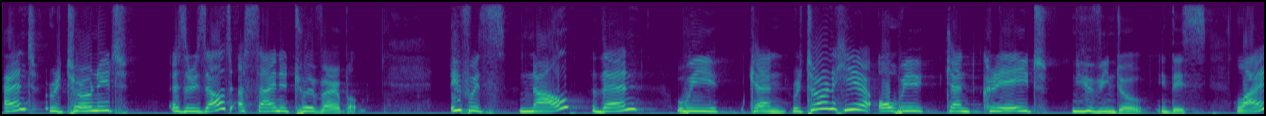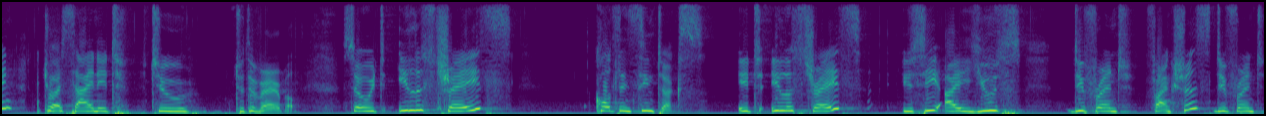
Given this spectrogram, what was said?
and return it as a result, assign it to a variable. If it's null, then we can return here or we can create new window in this line to assign it to, to the variable. So it illustrates Kotlin syntax. It illustrates, you see, I use different functions, different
